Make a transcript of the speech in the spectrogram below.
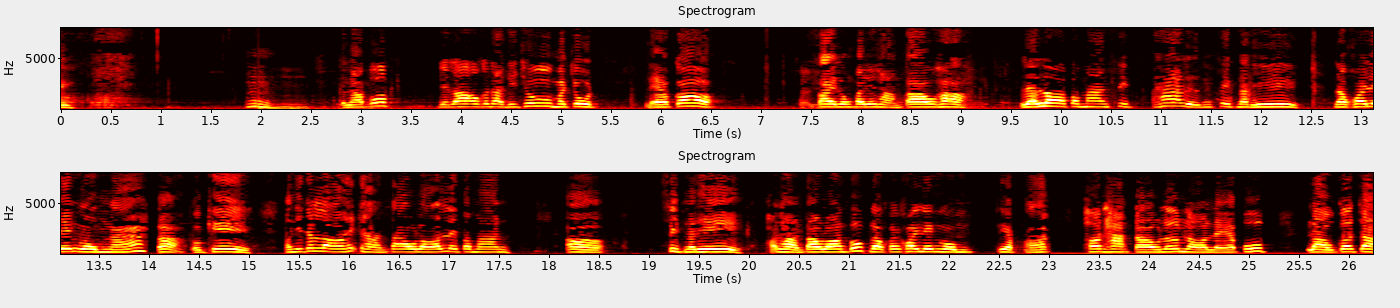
ย อืมเสร็จแล้วปุ๊บ เดี๋ยวเราเอากระดาษทิชชู่มาจุด แล้วก็ใส่ลงไปในฐานเตาค่ะ แล้วรอประมาณสิบห้าหรือสิบนาที เราค่อยเร่งลมนะอะโอเค อันนี้ก็รอให้ฐานเตาร้อนเลยประมาณ เอ่อสิบนาที พอฐานเตาร้อนปุ๊บเราก็ค่อยเร่งลมเสียบปลั๊กพอฐานเตาเริ่มร้อนแล้วปุ๊บเราก็จะ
